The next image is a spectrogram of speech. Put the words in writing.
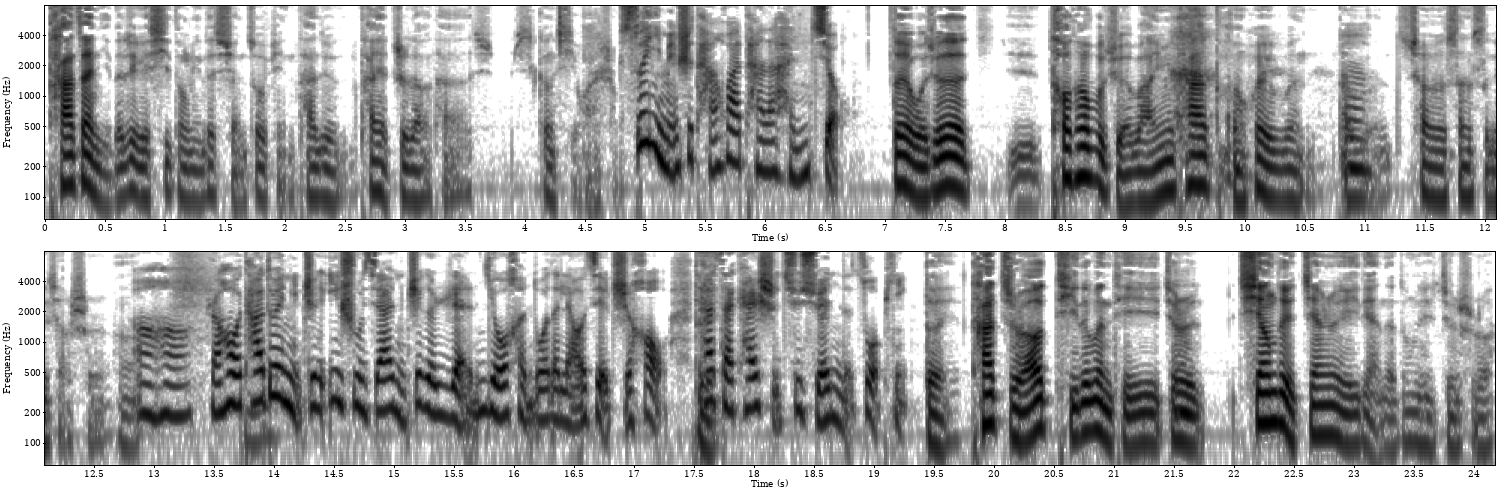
他在你的这个系统里，他选作品，他就他也知道他更喜欢什么。所以你们是谈话谈了很久，对，我觉得呃滔滔不绝吧，因为他很会问，嗯，差不多三四个小时，嗯。嗯哼，然后他对你这个艺术家、你这个人有很多的了解之后，他才开始去选你的作品。对他主要提的问题就是相对尖锐一点的东西，就是说，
